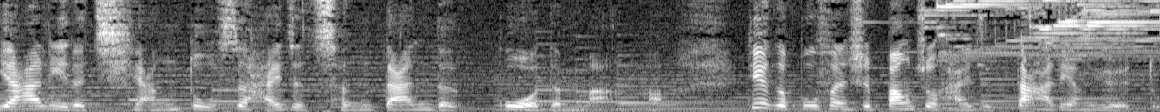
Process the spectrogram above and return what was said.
压力的强度是孩子承担的过的吗？哈。第二个部分是帮助孩子大量阅读，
